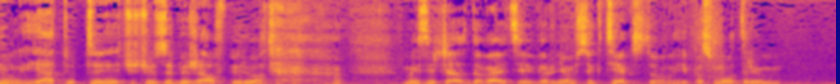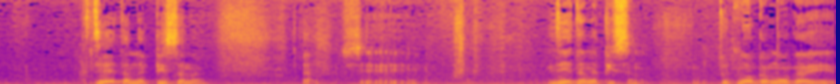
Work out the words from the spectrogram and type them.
Ну, я тут э, чуть-чуть забежал вперед. Мы сейчас давайте вернемся к тексту и посмотрим, где это написано. Где это написано? Тут много-много... э,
